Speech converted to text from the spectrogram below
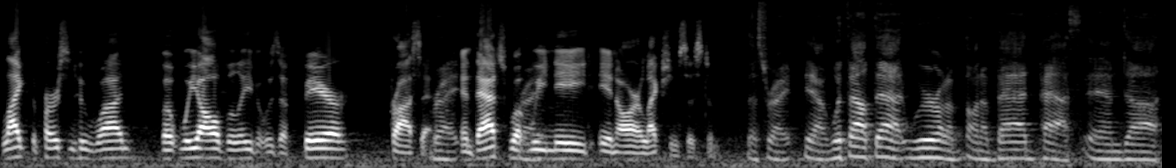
liked the person who won, but we all believe it was a fair process. Right. And that's what right. we need in our election system. That's right. Yeah. Without that, we're on a on a bad path. And uh,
